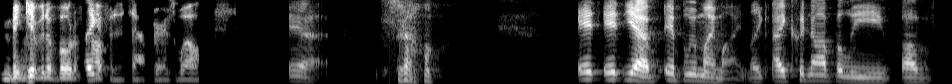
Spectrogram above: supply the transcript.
Been given a vote of Like- confidence after as well. yeah. So it it yeah, it blew my mind. Like I could not believe of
